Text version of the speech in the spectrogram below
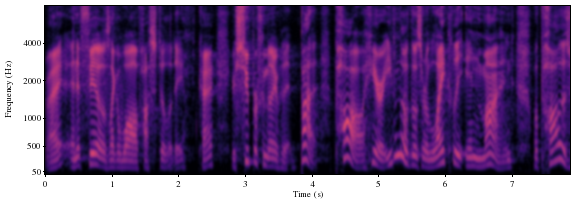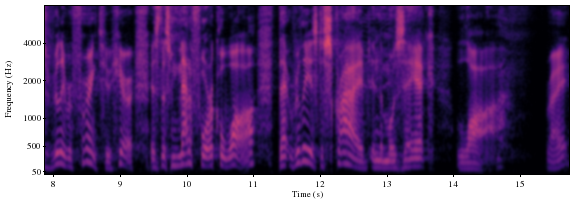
right? And it feels like a wall of hostility, okay? You're super familiar with it. But Paul here, even though those are likely in mind, what Paul is really referring to here is this metaphorical wall that really is described in the Mosaic law, right?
